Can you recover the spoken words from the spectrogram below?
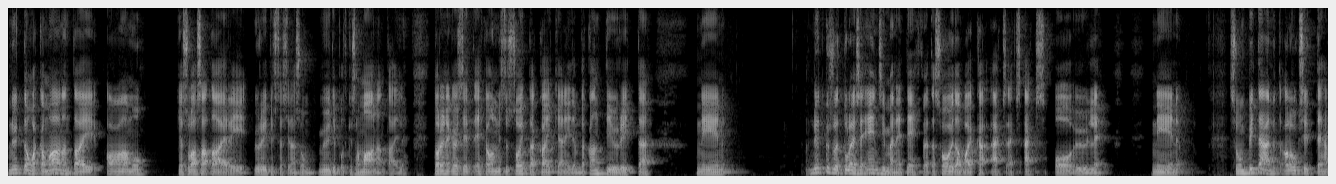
nyt on vaikka maanantai-aamu, ja sulla on sata eri yritystä siinä sun myyntiputkessa maanantaille. Todennäköisesti et ehkä onnistu soittaa kaikkia niitä, mitä kantti yrittää, niin nyt kun sulle tulee se ensimmäinen tehtävä, että soita vaikka XXX Oylle, niin sun pitää nyt aluksi tehdä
